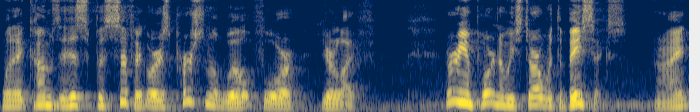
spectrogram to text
when it comes to His specific or His personal will for your life? Very important that we start with the basics, all right?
